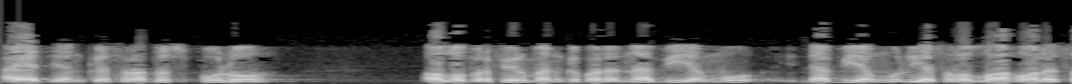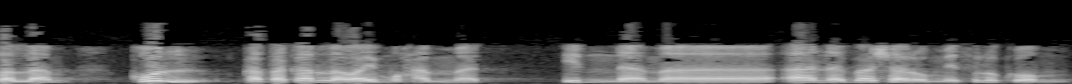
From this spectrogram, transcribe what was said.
ayat yang ke-110, Allah berfirman kepada Nabi yang Nabi yang mulia sallallahu alaihi wasallam, "Qul, katakanlah wahai Muhammad, innama ana basyarum mithlukum."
